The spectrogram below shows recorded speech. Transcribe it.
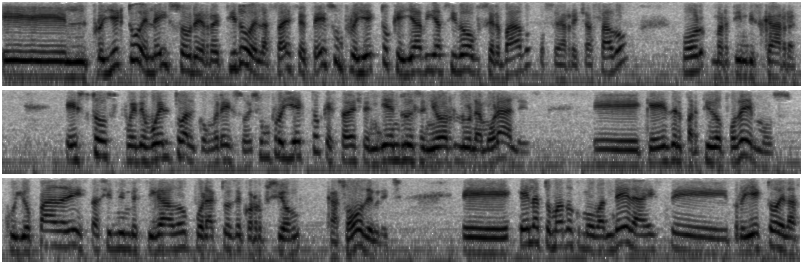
el proyecto de ley sobre retiro de las AFP es un proyecto que ya había sido observado, o sea, rechazado por Martín Vizcarra. Esto fue devuelto al Congreso. Es un proyecto que está defendiendo el señor Luna Morales, eh, que es del partido Podemos, cuyo padre está siendo investigado por actos de corrupción, caso Odebrecht. Eh, él ha tomado como bandera este proyecto de las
